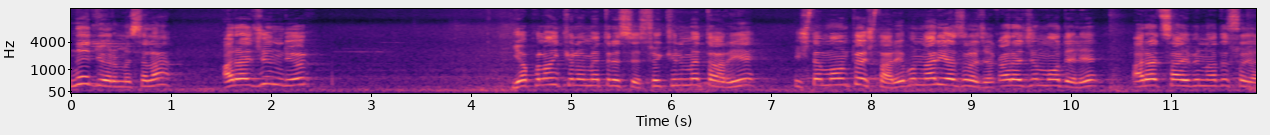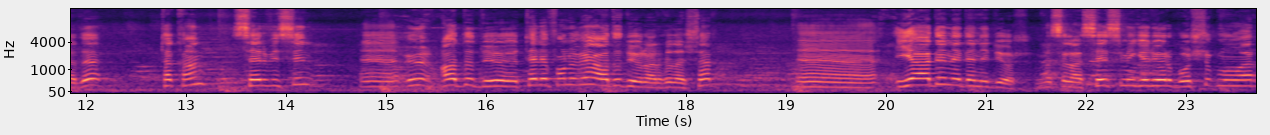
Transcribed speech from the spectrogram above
Ne diyor mesela? Aracın diyor yapılan kilometresi, sökülme tarihi, işte montaj tarihi bunlar yazılacak. Aracın modeli, araç sahibinin adı soyadı, takan servisin e, adı diyor, telefonu ve adı diyor arkadaşlar. E, iade nedeni diyor. Mesela ses mi geliyor, boşluk mu var?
